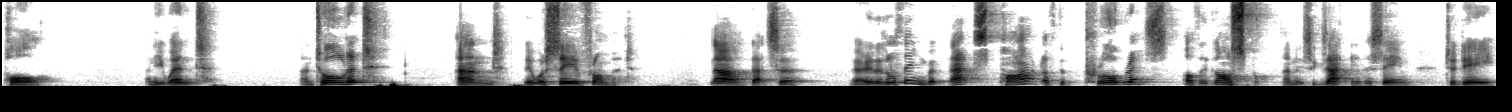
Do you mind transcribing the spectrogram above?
Paul. And he went and told it, and they were saved from it. Now, that's a very little thing, but that's part of the progress of the gospel. And it's exactly the same today.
